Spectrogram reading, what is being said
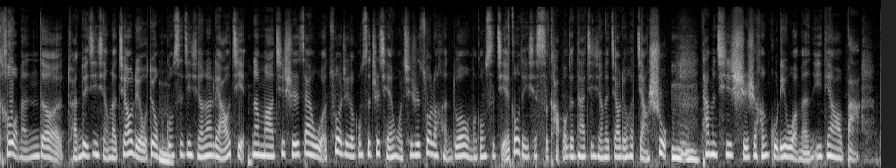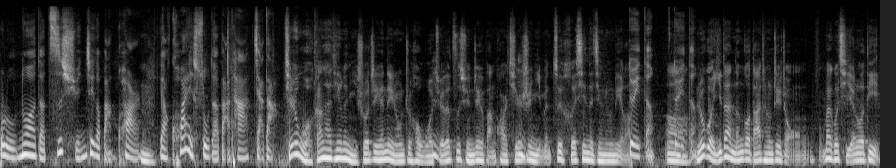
和我们的团队进行了交流，对我们公司进行了了解。那么，其实在我做这个公司之前，我其实做了很多我们公司结构的一些思考，我跟他进行了交流和讲述。嗯，他们其实是很鼓励我们一定要把布鲁诺的咨询这个板块，嗯，要快速的把它加大。其实我。我刚才听了你说这些内容之后，我觉得咨询这个板块其实是你们最核心的竞争力了。对的，对的。如果一旦能够达成这种外国企业落地，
